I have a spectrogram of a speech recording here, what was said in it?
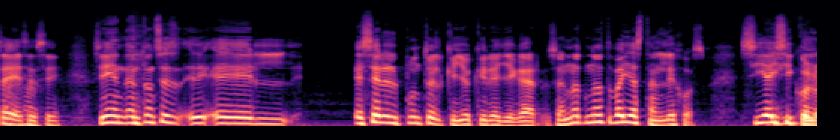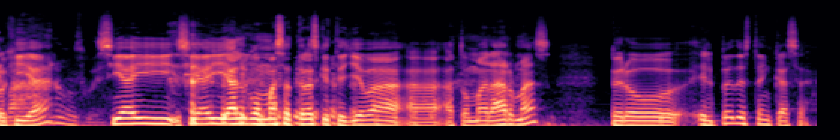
sí, Ajá. sí, sí. Sí, en- entonces, eh, el- ese era el punto al que yo quería llegar. O sea, no, no te vayas tan lejos. Sí hay 20 psicología, varos, güey. sí hay, sí hay algo más atrás que te lleva a, a tomar armas, pero el pedo está en casa.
